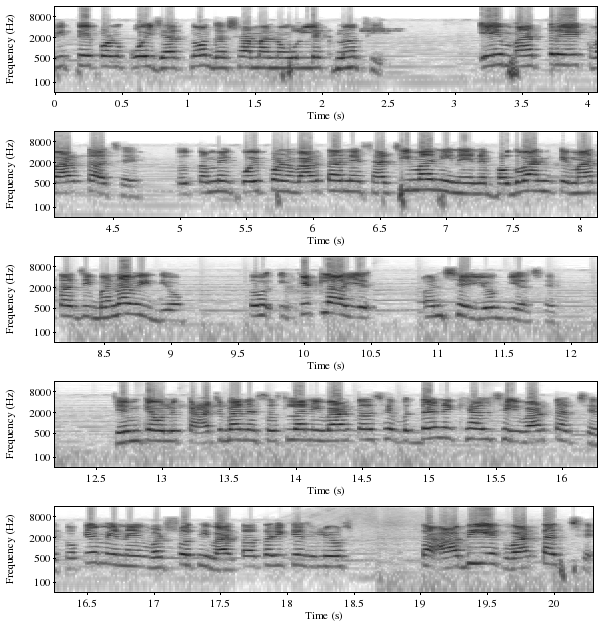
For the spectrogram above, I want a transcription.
રીતે પણ કોઈ જાતનો દશામાનો ઉલ્લેખ નથી. એ માત્ર એક વાર્તા છે. તો તમે કોઈ પણ વાર્તાને સાચી માનીને એને ભગવાન કે માતાજી બનાવી દો, તો એ કેટલા અંશે યોગ્ય છે. જેમ કે ઓલી કાચબા ને સસલાની વાર્તા છે, બધાને ખ્યાલ છે, એ વાર્તા જ છે. તો કેમ એને વર્ષોથી વાર્તા તરીકે જ લ્યો તો આ બી એક વાર્તા જ છે.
